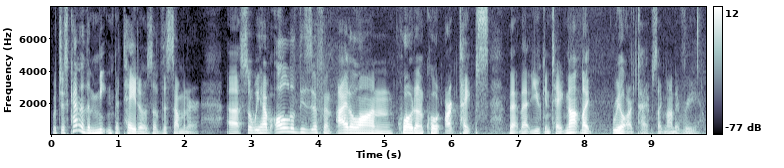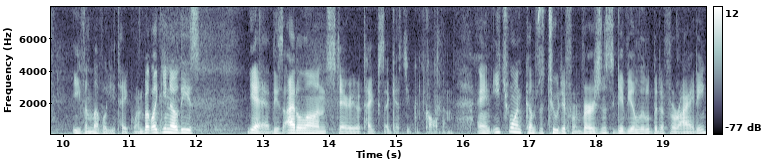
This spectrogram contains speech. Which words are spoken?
which is kind of the meat and potatoes of the summoner. Uh, so we have all of these different Eidolon quote unquote archetypes that, that you can take. Not like real archetypes, like not every even level you take one, but like, you know, these, yeah, these Eidolon stereotypes, I guess you could call them. And each one comes with two different versions to give you a little bit of variety.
